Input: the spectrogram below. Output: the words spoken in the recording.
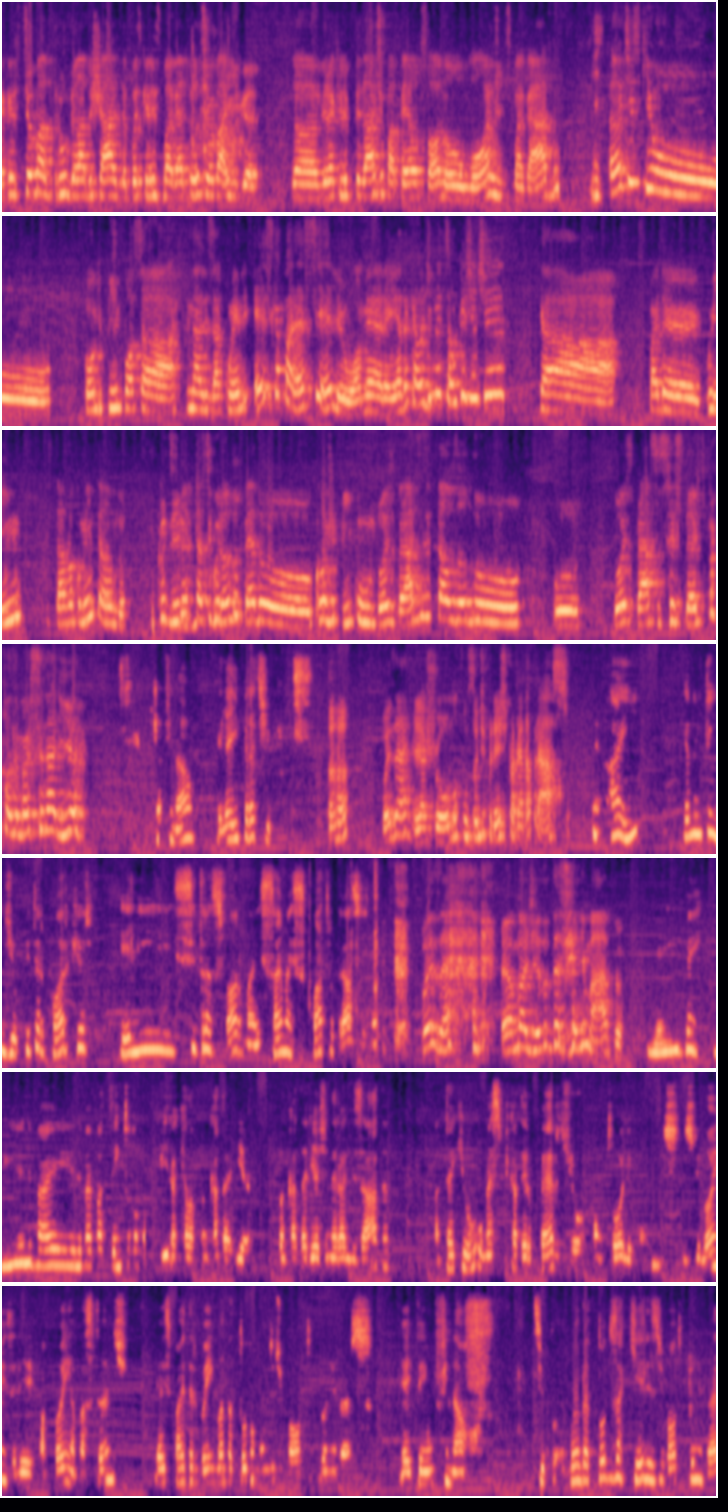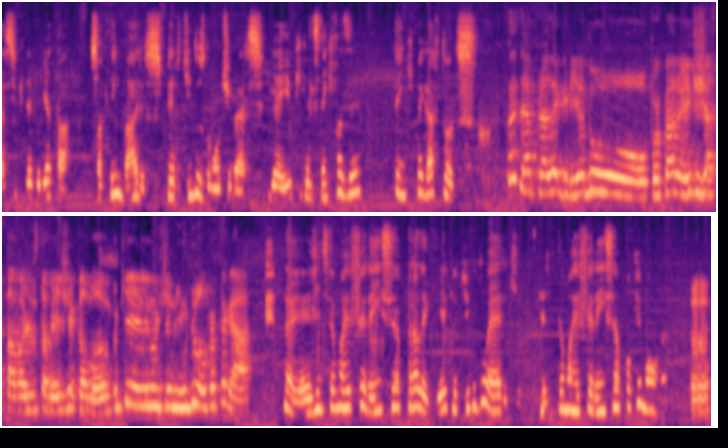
aquele seu madruga lá do Chaves, depois que ele é esmagado pelo seu barriga. Só vira aquele pedaço de papel só, não morre esmagado. E antes que o Kong Pin possa finalizar com ele, esse que aparece ele, o Homem-Aranha daquela dimensão que a gente. que a Spider-Gwen estava comentando. Inclusive, ele tá segurando o pé do Kong Pin com dois braços e tá usando os dois braços restantes para fazer marcenaria. Porque afinal, ele é imperativo. Aham. Uhum. Pois é, ele achou uma função diferente para cada braço. Aí, eu não entendi. O Peter Parker ele se transforma e sai mais quatro braços, né? Pois é, é a magia do desenho animado. E aí, bem, e ele vai, ele vai bater em todo mundo, vira aquela pancadaria, pancadaria generalizada, até que o, o mestre picadeiro perde o controle com os, os vilões, ele apanha bastante, e a Spider-Gwen manda todo mundo de volta pro universo. E aí tem um final. tipo, manda todos aqueles de volta pro universo que deveria estar. Só que tem vários perdidos no multiverso. E aí o que, que eles têm que fazer? Tem que pegar todos. Pois é, pra alegria do Porco-Aranha, que já estava justamente reclamando que ele não tinha nenhum vilão para pegar. É, e aí a gente tem uma referência pra alegria que eu digo do Eric. Que a gente tem uma referência a Pokémon, né? Uhum.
